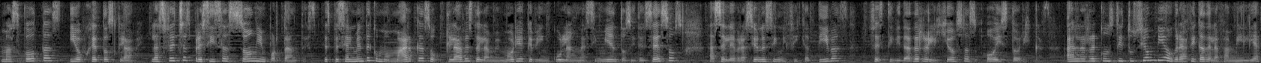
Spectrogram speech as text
mascotas y objetos clave. Las fechas precisas son importantes, especialmente como marcas o claves de la memoria que vinculan nacimientos y decesos a celebraciones significativas, festividades religiosas o históricas. A la reconstitución biográfica de la familia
